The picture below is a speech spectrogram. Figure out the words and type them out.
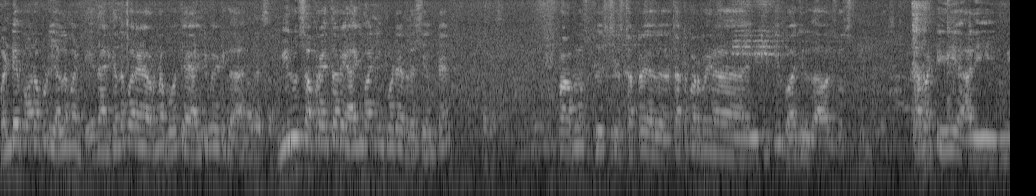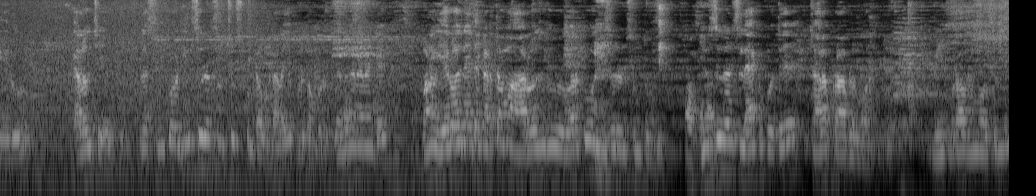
బండే పోనప్పుడు వెళ్ళమంటే దాని కింద మరి ఎవరన్నా పోతే అల్టిమేట్గా మీరు సఫర్ అవుతారు యాజమాన్యం కూడా at the same time problems face చేసి చట్ట చట్టపరమైన వీటికి బాధ్యులు కావాల్సి వస్తుంది. కాబట్టి అది మీరు అలౌ చేయొద్దు. ప్లస్ ఇంకోటి ఇన్సూరెన్స్ చూసుకుంటూ ఉండాలి ఎప్పటికప్పుడు. ఎందుకంటే మనం ఏ రోజునైతే కడతామో ఆ రోజు వరకు ఇన్సూరెన్స్ ఉంటుంది. ఇన్సూరెన్స్ లేకపోతే చాలా ప్రాబ్లం అవుతుంది. మీకు ప్రాబ్లం అవుతుంది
